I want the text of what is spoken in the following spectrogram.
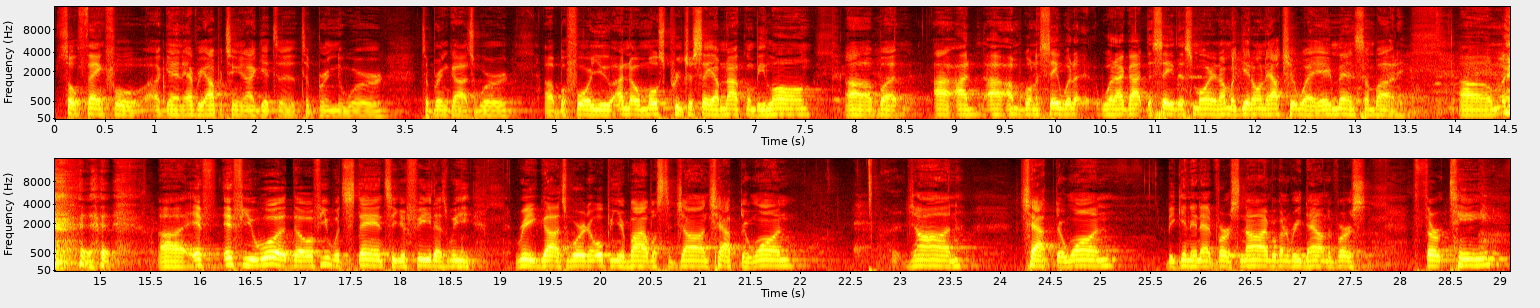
so thankful, again, every opportunity I get to, to bring the word, to bring God's word uh, before you. I know most preachers say I'm not going to be long, uh, but I, I, am going to say what, what I got to say this morning. I'm going to get on out your way. Amen, somebody. Um, uh, if, if you would, though, if you would stand to your feet as we read God's word and open your Bibles to John chapter 1. John chapter 1 beginning at verse 9. We're going to read down to verse 13.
